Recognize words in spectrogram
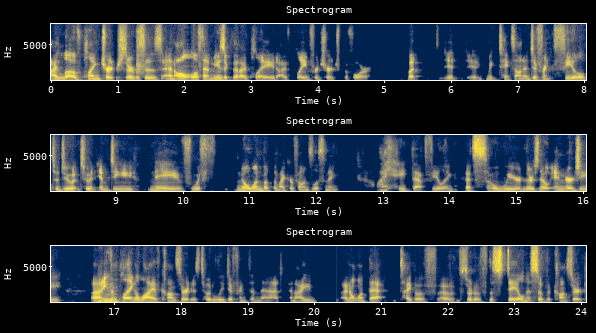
I love playing church services, and all of that music that I played, I've played for church before. But it, it takes on a different feel to do it to an empty nave with no one but the microphones listening. I hate that feeling. That's so weird. There's no energy. Uh, Mhm. Even playing a live concert is totally different than that, and I I don't want that type of, of sort of the staleness of a concert.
